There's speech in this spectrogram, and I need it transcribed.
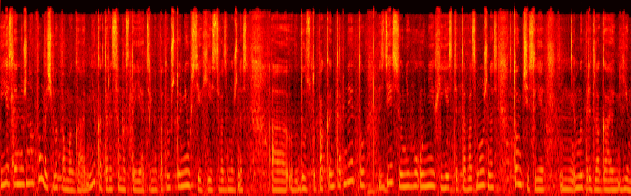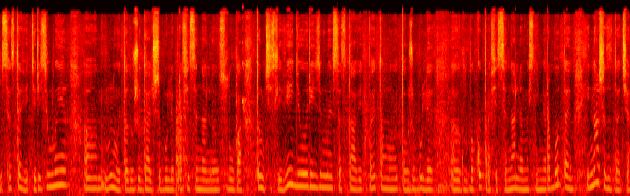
И если нужна помощь, мы помогаем. Некоторые самостоятельно, потому что не у всех есть возможность э, доступа к интернету. Здесь у, него, у них есть эта возможность. В том числе м, мы предлагаем им составить резюме, э, ну это уже дальше более профессиональная услуга, в том числе видео резюме составить, поэтому это уже более э, глубоко профессионально мы с ними работаем. И наша задача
